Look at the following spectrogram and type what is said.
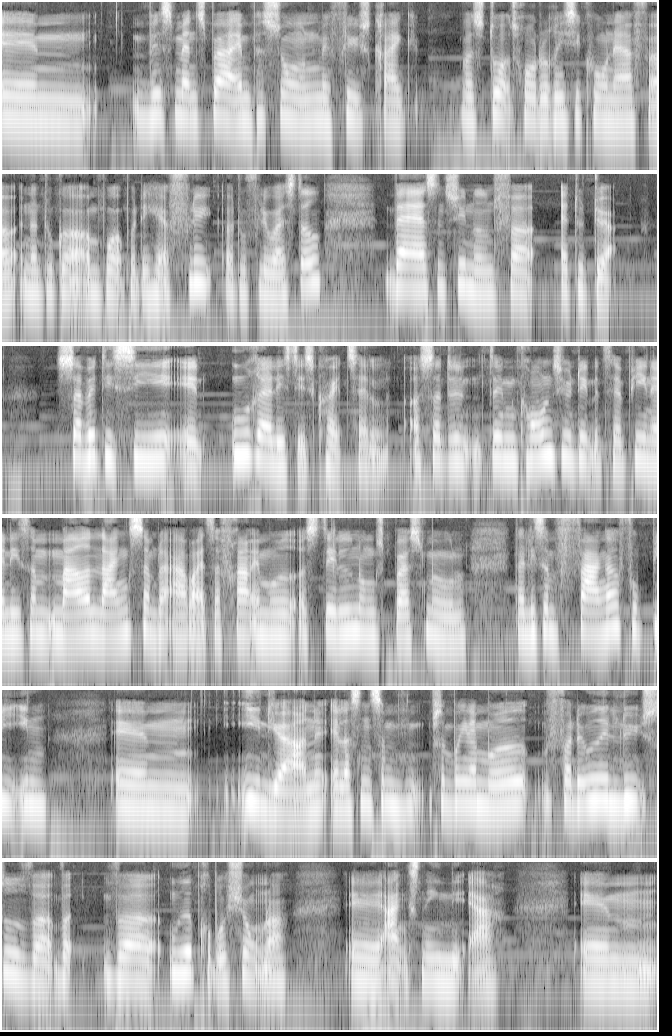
øh, hvis man spørger en person med flyskræk, hvor stor tror du risikoen er for, når du går ombord på det her fly, og du flyver afsted, hvad er sandsynligheden for, at du dør? Så vil de sige et urealistisk højt tal. Og så den, den kognitive del af terapien er ligesom meget langsomt at arbejde sig frem imod og stille nogle spørgsmål, der ligesom fanger fobien øh, i et hjørne, eller sådan, som, som på en eller anden måde får det ud i lyset, hvor, hvor, hvor ude af proportioner øh, angsten egentlig er. Øh,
